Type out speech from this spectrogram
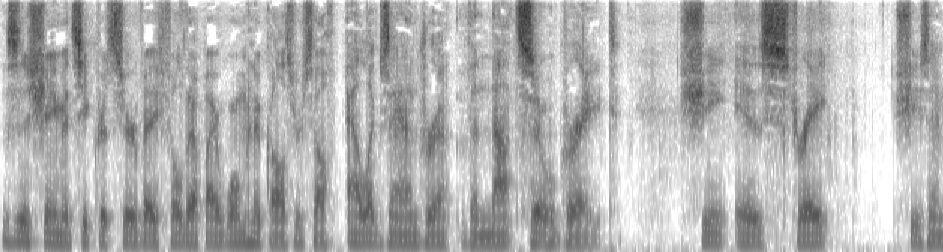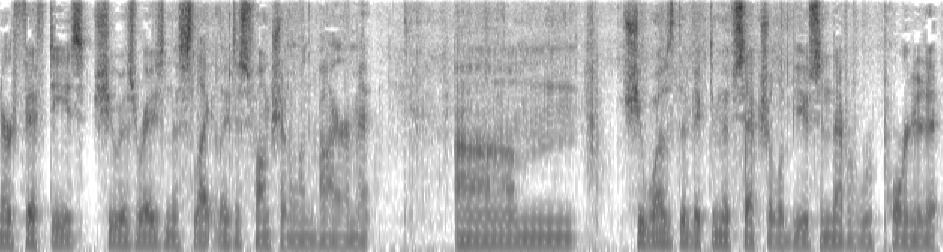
This is a shame and secret survey filled out by a woman who calls herself Alexandra the Not So Great. She is straight, She's in her 50s. She was raised in a slightly dysfunctional environment. Um, she was the victim of sexual abuse and never reported it.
